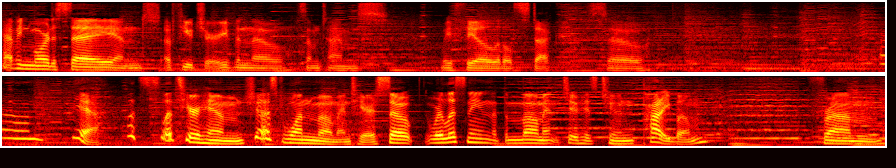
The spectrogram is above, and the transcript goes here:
having more to say and a future, even though sometimes we feel a little stuck. So, um, yeah, let's let's hear him just one moment here. So we're listening at the moment to his tune "Paribum" from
